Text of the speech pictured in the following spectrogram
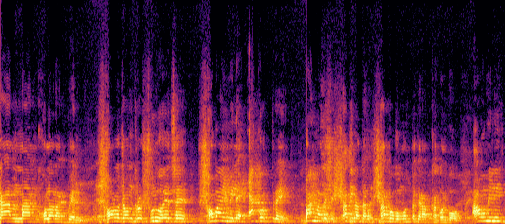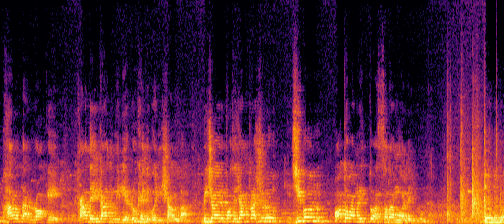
কান, নাক খোলা রাখবেন। ষড়যন্ত্র শুরু হয়েছে, সবাই মিলে একত্রে বাংলাদেশের স্বাধীনতা এবং সার্বভৌমত্বকে রক্ষা করব। আওয়ামী লীগ, ভারত আর রকে কাঁধে কাঁধ মিলিয়ে রুখে দেব ইনশাআল্লাহ। বিজয়ের পথে যাত্রা শুরু, জীবন অথবা মৃত্যু, আসসালামু আলাইকুম। ধন্যবাদ।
